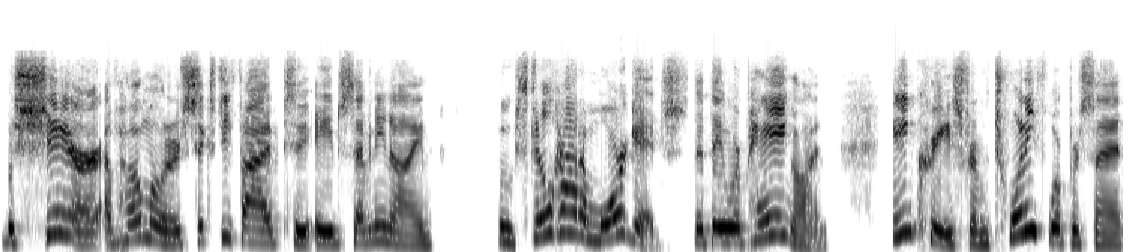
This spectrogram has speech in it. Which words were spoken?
the share of homeowners 65 to age 79 who still had a mortgage that they were paying on increased from 24%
